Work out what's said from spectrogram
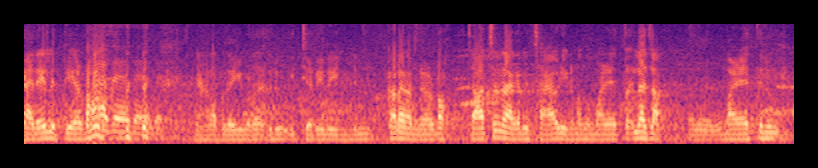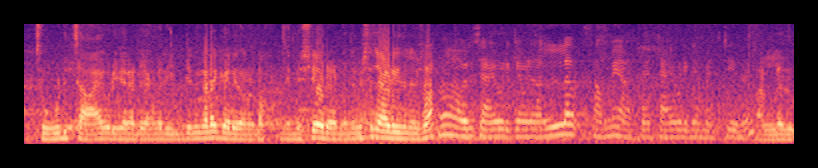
കരയിലെത്തി കേട്ടോ. അതെ അതെ അതെ. ഞങ്ങളപ്പോഴത്തേക്ക് ഇവിടെ ഒരു ചെറിയൊരു ഇന്ത്യൻ കട കണ്ടു കേട്ടോ. ചാച്ചന്റെ ആഗ്രഹം ചായ കുടിക്കണമെന്ന് മഴയത്ത് അല്ല ചാ മഴയത്തിൽ ചൂടി ചായ കുടിക്കാനായിട്ട് ഞങ്ങൾ ഒരു ഇന്ത്യൻ കട കയറിയതാണ് കേട്ടോ. നിമിഷം എവിടെ ഉണ്ട്. നിമിഷം ചായ കുടിക്കുന്ന നിമിഷം? ഒരു ചായ കുടിക്കാൻ നല്ല സമയമാണ് ചായ കുടിക്കാൻ പറ്റിയത്. നല്ലൊരു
